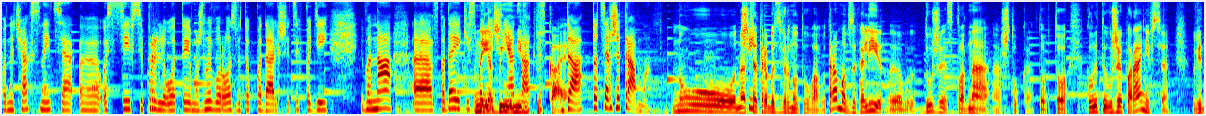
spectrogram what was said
в ночах сниться е, ось ці всі прильоти, можливо, розвиток подальший цих подій, і вона е, впадає в якісь якби панічні її не атаки. відпускає. Да, то це вже травма. Ну на Чи- це треба звернути увагу. Травма взагалі е, дуже складна е, штука. Тобто, коли ти вже поранився, від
